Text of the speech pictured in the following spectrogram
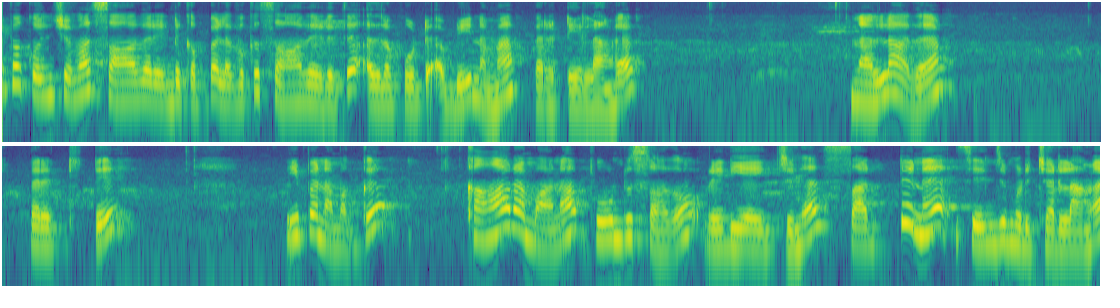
இப்போ கொஞ்சமாக சாதம் ரெண்டு கப் அளவுக்கு சாதம் எடுத்து அதில் போட்டு அப்படியே நம்ம பரட்டிடலாங்க. நல்லா அதை பரட்டிட்டு இப்போ நமக்கு காரமான பூண்டு சாதம் ரெடி ஆயிடுச்சுங்க. சட்டுன்னு செஞ்சு முடிச்சிடலாங்க.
